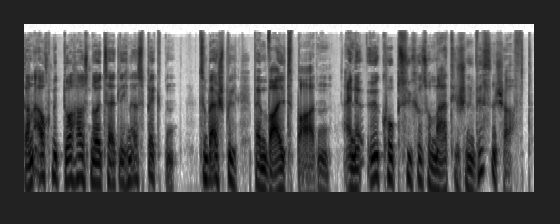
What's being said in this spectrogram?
Dann auch mit durchaus neuzeitlichen Aspekten. Zum Beispiel beim Waldbaden, einer ökopsychosomatischen Wissenschaft,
